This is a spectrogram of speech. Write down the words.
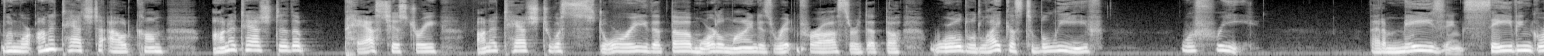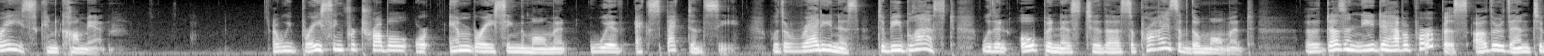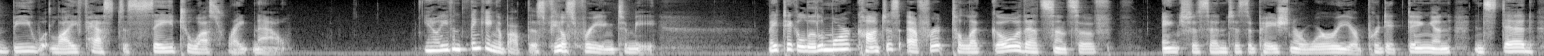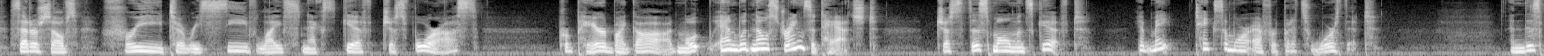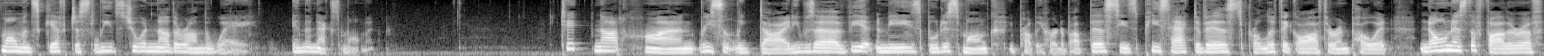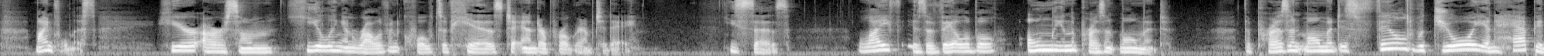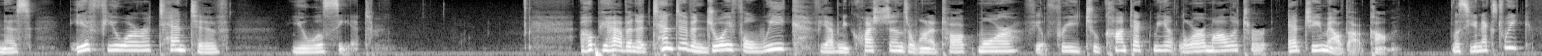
When we're unattached to outcome, unattached to the past history, unattached to a story that the mortal mind has written for us or that the world would like us to believe, we're free. That amazing saving grace can come in. Are we bracing for trouble or embracing the moment with expectancy, with a readiness to be blessed, with an openness to the surprise of the moment? Uh, it doesn't need to have a purpose other than to be what life has to say to us right now. You know, even thinking about this feels freeing to me. May take a little more conscious effort to let go of that sense of anxious anticipation or worry or predicting and instead set ourselves free to receive life's next gift just for us, prepared by God and with no strings attached. Just this moment's gift. It may take some more effort, but it's worth it. And this moment's gift just leads to another on the way in the next moment. Thich Nhat Hanh recently died. He was a Vietnamese Buddhist monk. You probably heard about this. He's a peace activist, prolific author, and poet, known as the father of mindfulness. Here are some healing and relevant quotes of his to end our program today. He says, Life is available only in the present moment. The present moment is filled with joy and happiness. If you are attentive, you will see it. I hope you have an attentive and joyful week. If you have any questions or want to talk more, feel free to contact me at lauramolitor at gmail.com. We'll see you next week.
